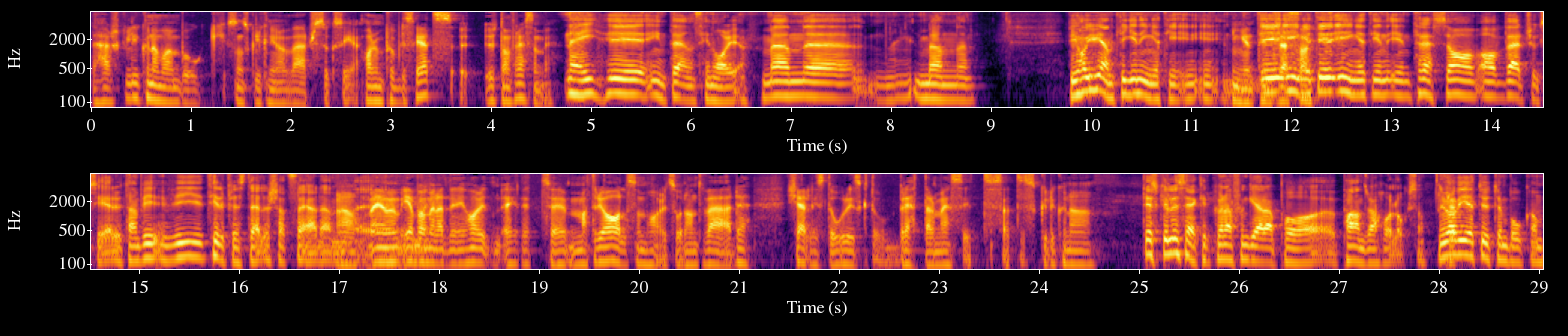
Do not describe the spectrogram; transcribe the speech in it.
Det här skulle ju kunna vara en bok som skulle kunna göra en världssuccé. Har den publicerats utanför SMB? Nej, inte ens i Norge. Men, eh, men eh, vi har ju egentligen inget, inget intresse, inget, inget intresse av, av världssuccéer, utan vi, vi tillfredsställer så att säga den. Ja, men jag, jag bara menar att ni har ett, ett, ett, material som har ett sådant värde källhistoriskt och berättarmässigt så att det skulle kunna det skulle säkert kunna fungera på, på andra håll också. Nu har vi gett ut en bok om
